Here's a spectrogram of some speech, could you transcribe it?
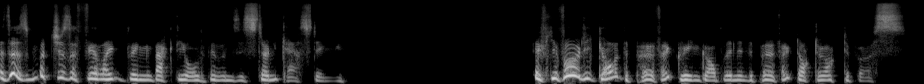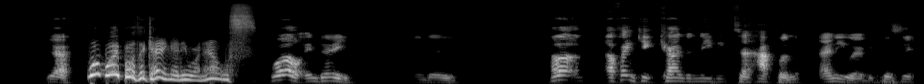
as, as much as I feel like bringing back the old villains is stunt casting, if you've already got the perfect Green Goblin and the perfect Doctor Octopus, Yeah. why, why bother getting anyone else? Well, indeed, indeed. I, I think it kind of needed to happen anyway because if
